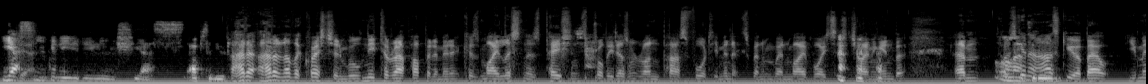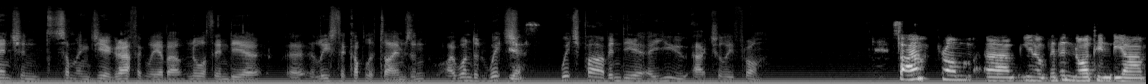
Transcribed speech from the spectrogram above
yes, Yeah. you can read it in English. Yes, absolutely. I had, a, I had another question. We'll need to wrap up in a minute because my listeners' patience probably doesn't run past 40 minutes when, when my voice is chiming in. But um, I Oh, was going to ask you about, you mentioned something geographically about North India uh, at least a couple of times, and I wondered which, Yes. which part of India are you actually from? So I'm from, um, you know, within North India. I'm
